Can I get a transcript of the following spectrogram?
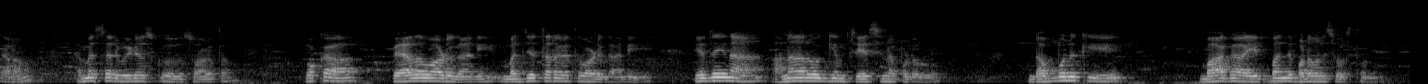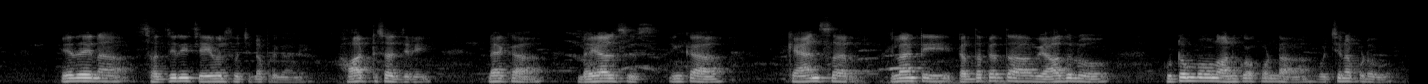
నమస్కారం. ఎంఎస్ఆర్ వీడియోస్కు స్వాగతం. ఒక పేదవాడు కానీ మధ్యతరగతి వాడు కానీ ఏదైనా అనారోగ్యం చేసినప్పుడు డబ్బులకి బాగా ఇబ్బంది పడవలసి వస్తుంది. ఏదైనా సర్జరీ చేయవలసి వచ్చినప్పుడు కానీ హార్ట్ సర్జరీ లేక డయాలసిస్ ఇంకా క్యాన్సర్ ఇలాంటి పెద్ద పెద్ద వ్యాధులు కుటుంబంలో అనుకోకుండా వచ్చినప్పుడు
